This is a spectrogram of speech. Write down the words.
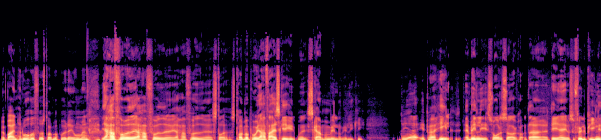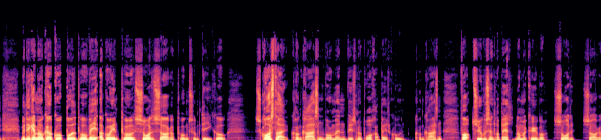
med Biden. Har du overhovedet fået strømper på i dag, unge mand? Jeg har fået, jeg har fået, øh, jeg har fået øh, strømper på. Jeg har faktisk ikke med skam og melde, nu kan jeg lige kigge. Det er et par helt almindelige sorte sokker, og der, det er jo selvfølgelig pinligt. Men det kan man jo gøre bod på ved at gå ind på sortesokker.dk skråstreg kongressen, hvor man, hvis man bruger rabatkoden kongressen, får 20% rabat, når man køber sorte sokker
